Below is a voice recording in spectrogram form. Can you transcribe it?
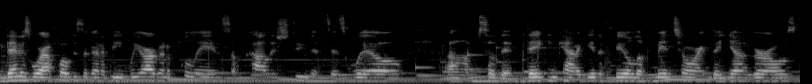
that is where our focus are going to be. We are going to pull in some college students as well. Um, so that they can kind of get a feel of mentoring the young girls.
